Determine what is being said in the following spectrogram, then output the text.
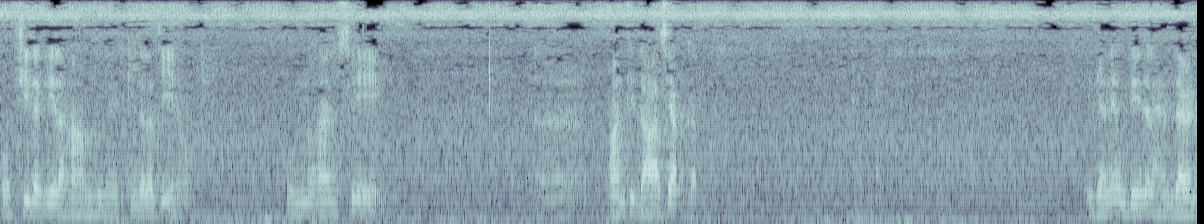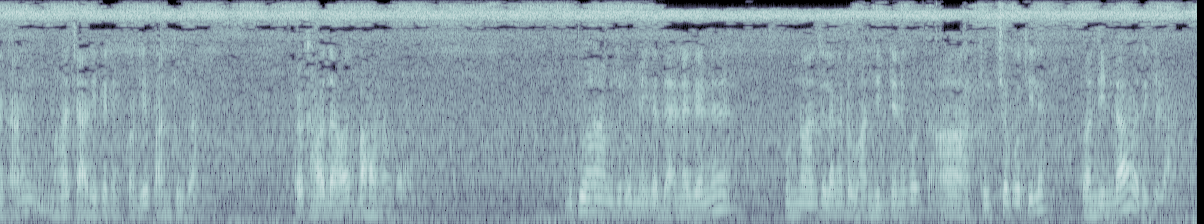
පොචිල කියලා හාමුදුරුවෙක් ඉඳලා තියෙනවා. උන්වහන්සේ පන්ති 16ක් කරනවා. ඒ කියන්නේ උදේ ඉඳලා හැන්ද වෙනකන් මහාචාර්ය කෙනෙක් වගේ පන්ති උගන්වනවා. ඒක කවදාවත් භාවනා කරන්නේ. බුදුහාමුදුරුවෝ මේක දැනගෙන උන්වහන්සේ ළඟට වඳින්න එනකොට ආ තුච්ච පොතිල වඳින්න ආවද කියලා අහනවා.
